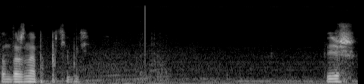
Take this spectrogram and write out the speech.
Там должна по пути быть. Видишь,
